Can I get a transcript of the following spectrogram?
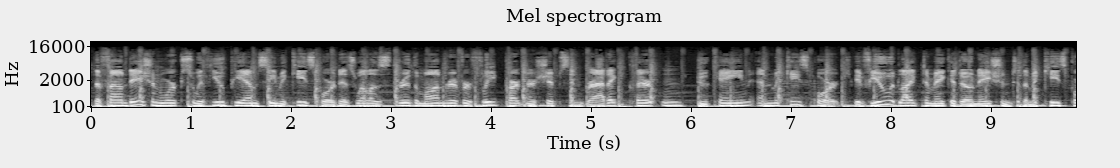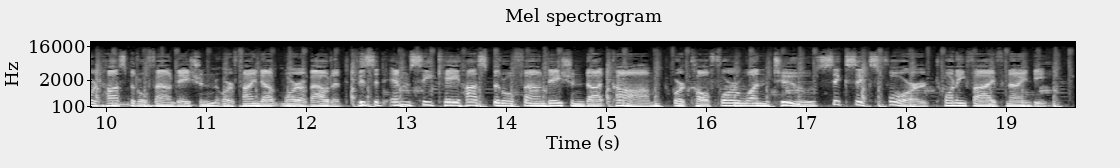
The foundation works with UPMC McKeesport as well as through the Mon River Fleet partnerships in Braddock, Clairton, Duquesne, and McKeesport. If you would like to make a donation to the McKeesport Hospital Foundation or find out more about it, visit mckhospitalfoundation.com or call 412 664 2590.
